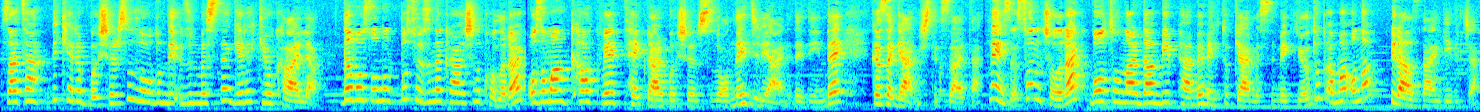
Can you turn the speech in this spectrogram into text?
Zaten bir kere başarısız oldum diye üzülmesine gerek yok hala. Davos onun bu sözüne karşılık olarak o zaman kalk ve tekrar başarısız ol nedir yani dediğinde gaza gelmiştik zaten. Neyse sonuç olarak Boltonlardan bir pembe mektup gelmesini bekliyorduk ama ona birazdan geleceğim.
